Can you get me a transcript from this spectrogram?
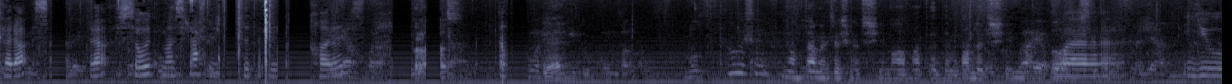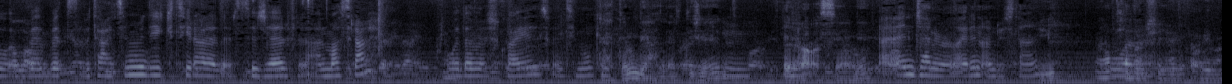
كرأس رأس صوت مسرح مش بتتقدمي خالص خلاص ليه؟ هو شايف عم تعمل كل شيء نفس الشيء ما ما تقدمت عملت شيء. و يو ب- بت- بتعتمدي كتير على الارتجال في على المسرح. وده مش كويس فانت ممكن تعتمدي على الارتجال؟ مم. الرقص يعني؟ In general I didn't understand. ما بتحضر شيء يعني تقريبا.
